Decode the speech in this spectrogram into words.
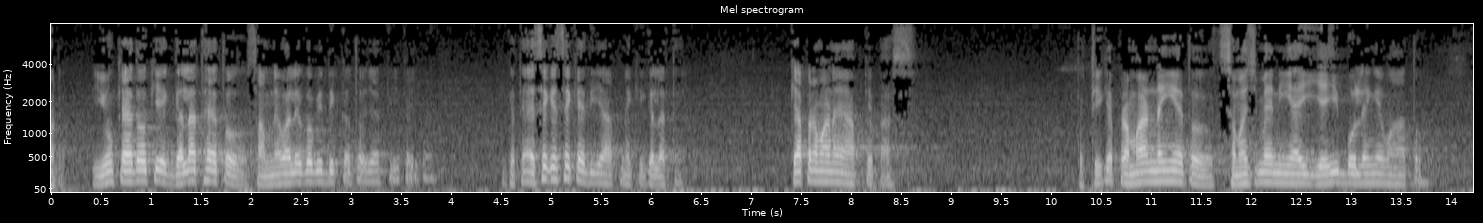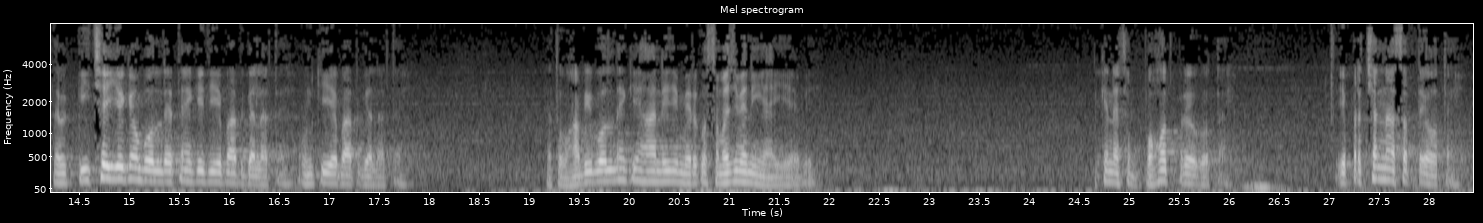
और यूँ कह दो कि गलत है तो सामने वाले को भी दिक्कत हो जाती है कई बार। कहते हैं, ऐसे कैसे कह दिया आपने कि गलत है? क्या प्रमाण है आपके पास? तो ठीक है, प्रमाण नहीं है तो समझ में नहीं आई, यही बोलेंगे वहाँ तो। पीछे ये क्यों बोल देते हैं कि जी ये बात गलत है? उनकी ये बात गलत है। तो वहाँ भी बोल दें कि हाँ नहीं जी, मेरे को समझ में नहीं आई है अभी। लेकिन ऐसा बहुत प्रयोग होता है। ये प्रच्छन्न असत्य होते हैं।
